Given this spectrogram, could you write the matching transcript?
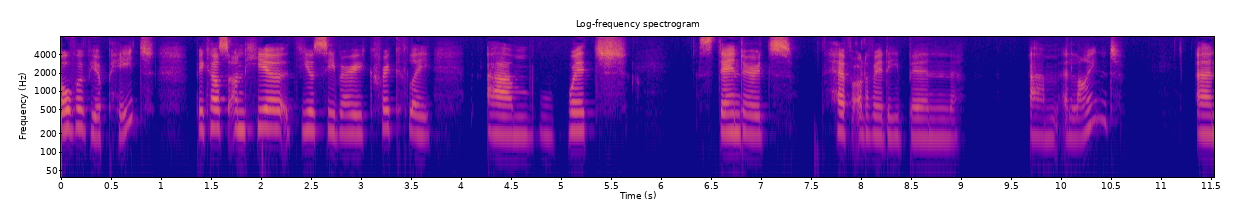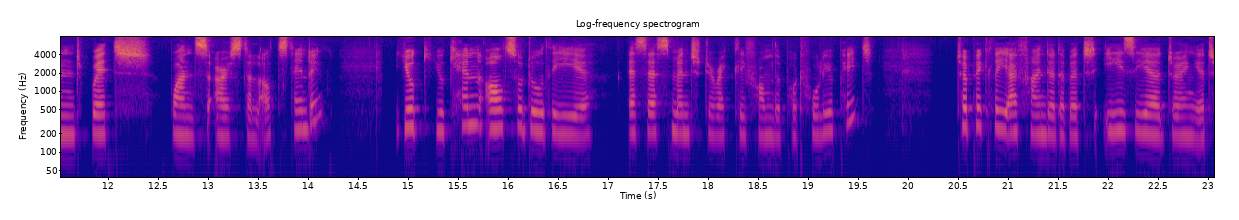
overview page because on here you see very quickly um, which standards have already been um, aligned and which ones are still outstanding. You, you can also do the assessment directly from the portfolio page. Typically, I find it a bit easier doing it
